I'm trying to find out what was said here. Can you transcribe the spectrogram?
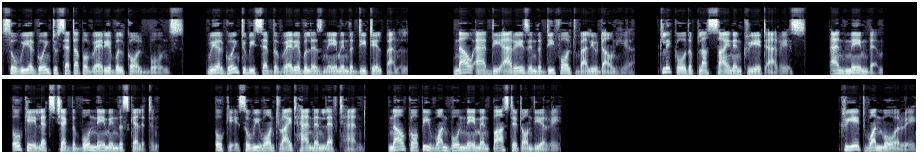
So we are going to set up a variable called bones. We are going to be set the variable as name in the detail panel. Now add the arrays in the default value down here. Click O the plus sign and create arrays. And name them. Okay let's check the bone name in the skeleton. Okay so we want right hand and left hand. Now copy one bone name and paste it on the array. Create one more array.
